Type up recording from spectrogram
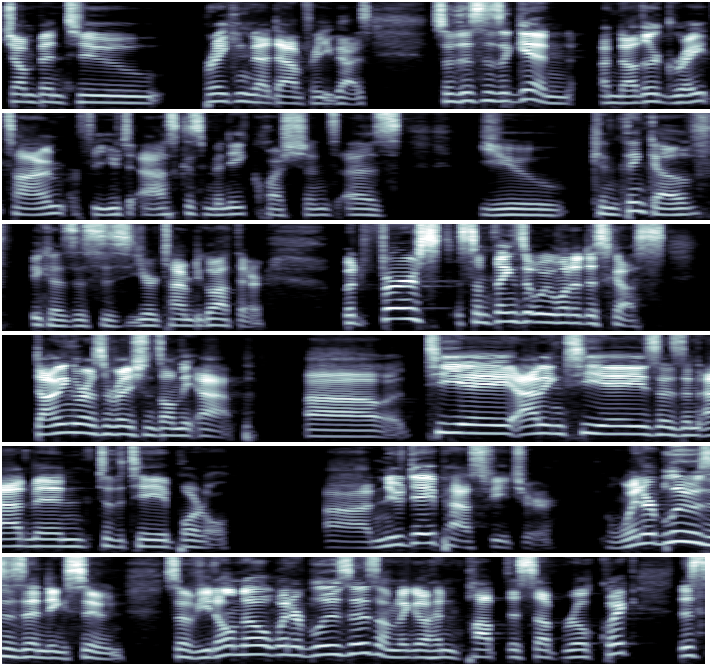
jump into breaking that down for you guys. So this is again another great time for you to ask as many questions as you can think of because this is your time to go out there. But first, some things that we want to discuss dining reservations on the app, uh, TA, adding TAs as an admin to the TA portal, uh, new day pass feature. Winter Blues is ending soon. So if you don't know what Winter Blues is, I'm going to go ahead and pop this up real quick. This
